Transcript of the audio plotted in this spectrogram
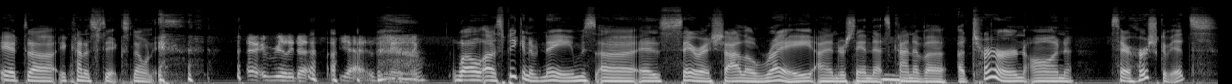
it uh, it kind of sticks, don't it? it really does. Yeah, it's amazing. Well, uh, speaking of names, uh, as Sara Shiloh Rae, I understand that's Mm-hmm. kind of a, a turn on Sara Hershkowitz.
